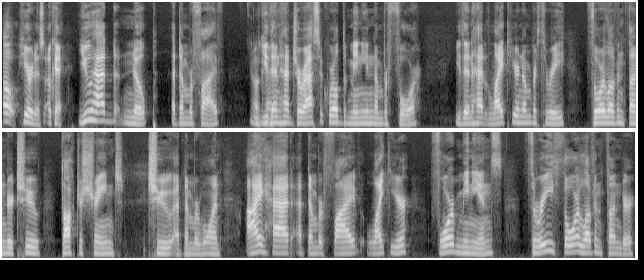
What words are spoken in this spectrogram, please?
oh here it is. Okay, you had Nope at number five. Okay. You then had Jurassic World Dominion number four. You then had Lightyear number three, Thor Love and Thunder two, Doctor Strange two at number one. I had at number five Lightyear, four Minions, three Thor Love and Thunder,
